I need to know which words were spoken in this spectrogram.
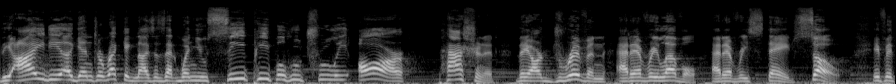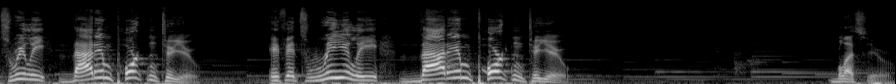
the idea again to recognize is that when you see people who truly are passionate, they are driven at every level, at every stage. So, if it's really that important to you, if it's really that important to you, bless you.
